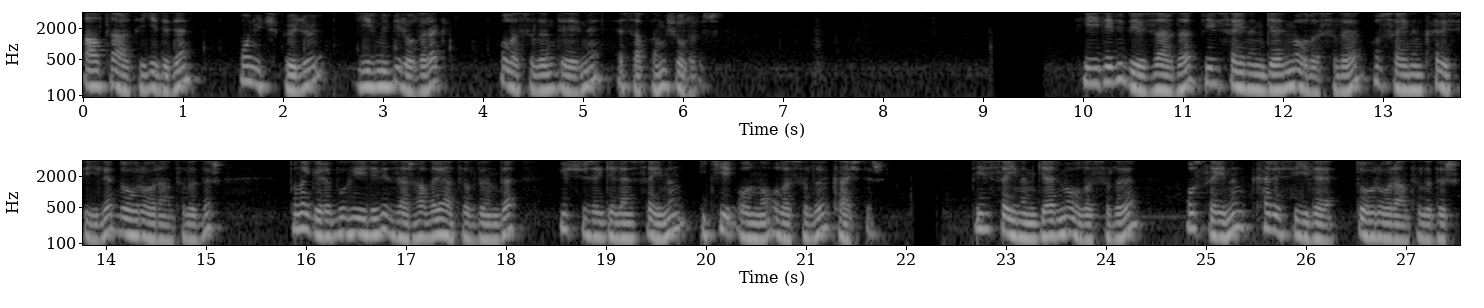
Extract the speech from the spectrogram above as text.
6 artı 7'den 13 bölü 21 olarak olasılığın değerini hesaplamış oluruz. Hileli bir zarda bir sayının gelme olasılığı o sayının karesi ile doğru orantılıdır. Buna göre bu hileli zar havaya atıldığında üst yüze gelen sayının 2 olma olasılığı kaçtır? Bir sayının gelme olasılığı o sayının karesi ile doğru orantılıdır.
